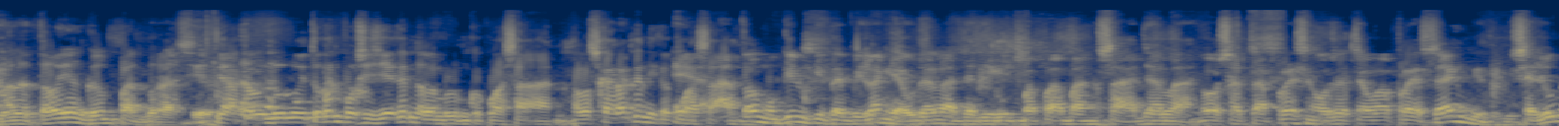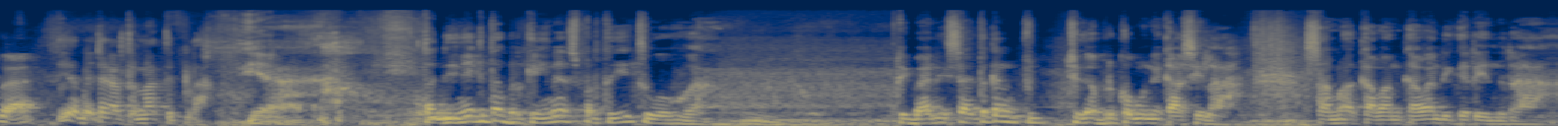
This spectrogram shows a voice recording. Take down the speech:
Mana tahu yang keempat berhasil. Ya kalau dulu itu kan posisinya kan dalam belum kekuasaan. Kalau sekarang kan di Ya, kekuasaan. atau mungkin kita bilang ya udahlah dari bapak bangsa aja lah, nggak usah capres, nggak usah cawapres, ya gitu bisa juga. Iya banyak alternatif lah. Ya, tadinya kita berkeinginan seperti itu, Bang. Pribadi saya itu kan juga berkomunikasi lah sama kawan-kawan di Gerindra.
